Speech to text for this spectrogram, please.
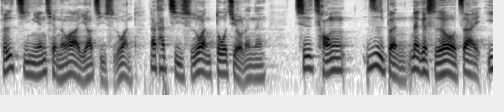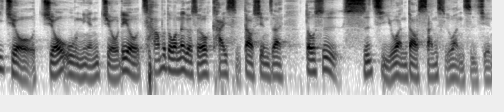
可是几年前的话也要几十万，那它几十万多久了呢？其实从日本那个时候，在一九九五年、九六，差不多那个时候开始到现在，都是十几万到三十万之间，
